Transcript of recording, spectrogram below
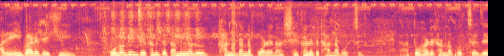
আর এইবারে দেখি কোনো দিন যেখানেতে তামিলনাড়ু ঠান্ডা ঠান্ডা পড়ে না, সেখানেতে ঠান্ডা পড়ছে। এত হারে ঠান্ডা পড়ছে যে,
